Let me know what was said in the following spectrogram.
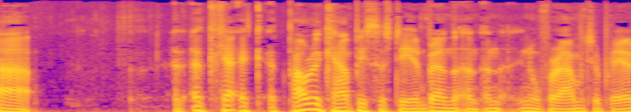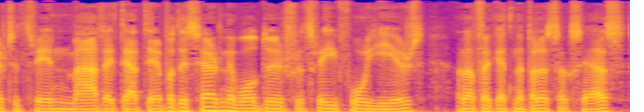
uh, it, it, it, probably can't be sustained, Brendan, and, and, you know, for amateur players to train mad like that there, but they certainly will do it for three, four years, and if they're getting a bit of success,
